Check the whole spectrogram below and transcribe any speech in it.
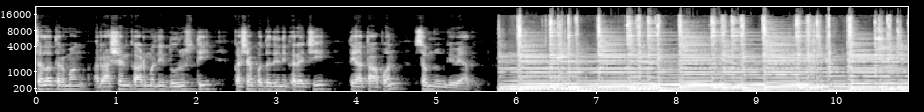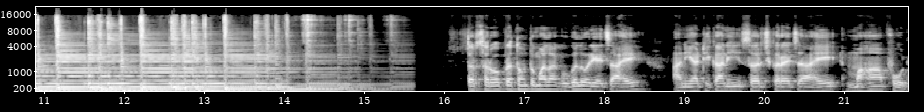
चला तर मग राशन कार्डमधली दुरुस्ती कशा पद्धतीने करायची ते आता आपण समजून घेऊयात. तर सर्वप्रथम तुम्हाला गुगलवर यायचं आहे आणि या ठिकाणी सर्च करायचं आहे महाफूड.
